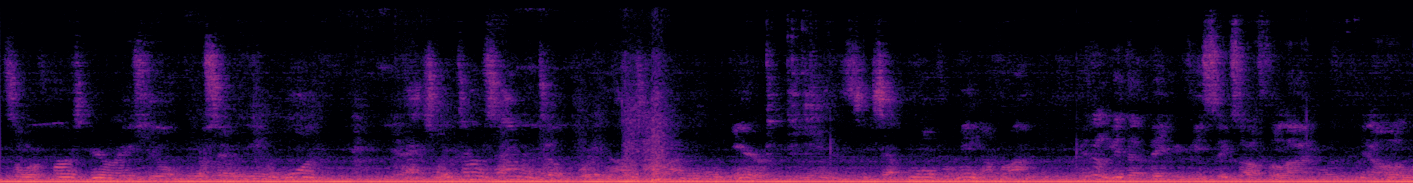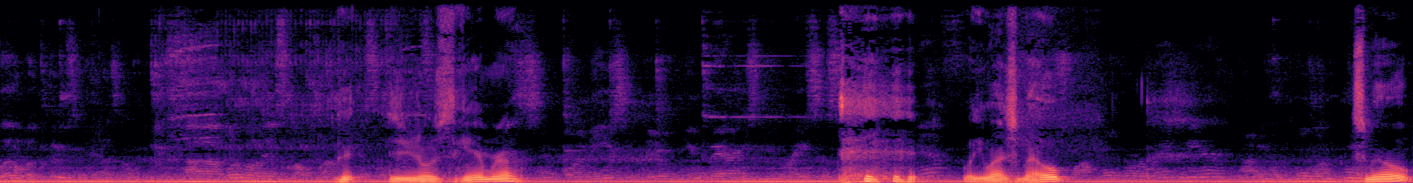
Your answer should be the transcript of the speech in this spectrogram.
So our first gear ratio of 470 to 1, it actually turns out into a pretty nice drivable gear. And it's acceptable for me, I'm rocking. It'll get that baby V6 off the line with, you know, a little enthusiasm. Uh, what about install time? Did you notice the camera? Simple and easy, dude. New bearings, new races. What, you want some help? Swap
